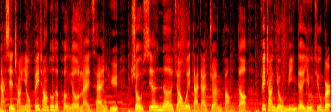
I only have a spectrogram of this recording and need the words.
那现场也有非常多的朋友来参与。首先呢，就要为大家专访到非常有名的 YouTuber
